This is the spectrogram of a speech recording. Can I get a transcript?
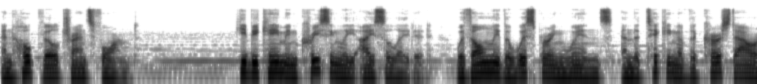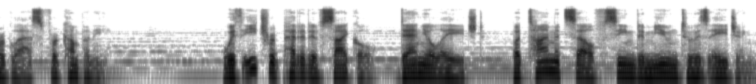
and Hopeville transformed. He became increasingly isolated, with only the whispering winds and the ticking of the cursed hourglass for company. With each repetitive cycle, Daniel aged, but time itself seemed immune to his aging.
